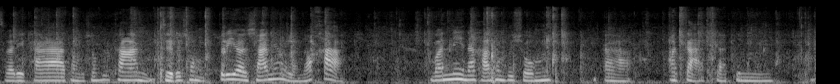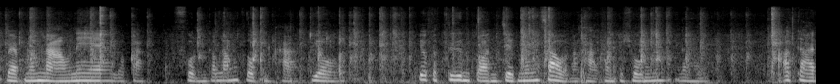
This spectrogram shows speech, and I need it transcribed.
สวัสดีค่ะท่านผู้ชมทุกท่านเจอกับช่องเปรี้ยวชาแนลแล้วเนาะค่ะ วันนี้นะคะท่านผู้ชมอ่าอากาศก็เป็นแบบหนาวๆแน่แล้วก็ฝนกำลังตกค่ะเกี่ยวเกี่ยวกับตื่นตอนเจ็ดโมงเช้านะคะท่านผู้ชมนะคะอากาศ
